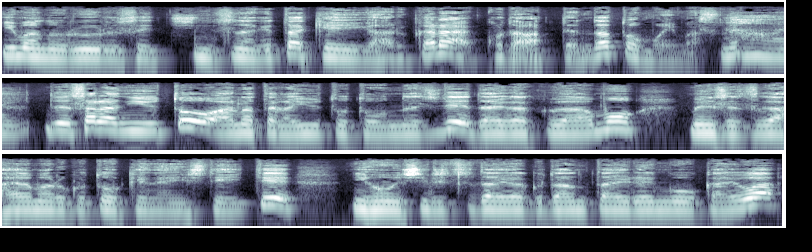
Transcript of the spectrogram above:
今のルール設置につなげた経緯があるからこだわってんだと思いますね。はい、で、さらに言うと、あなたが言うとと同じで、大学側も面接が早まることを懸念していて、日本私立大学団体連合会は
